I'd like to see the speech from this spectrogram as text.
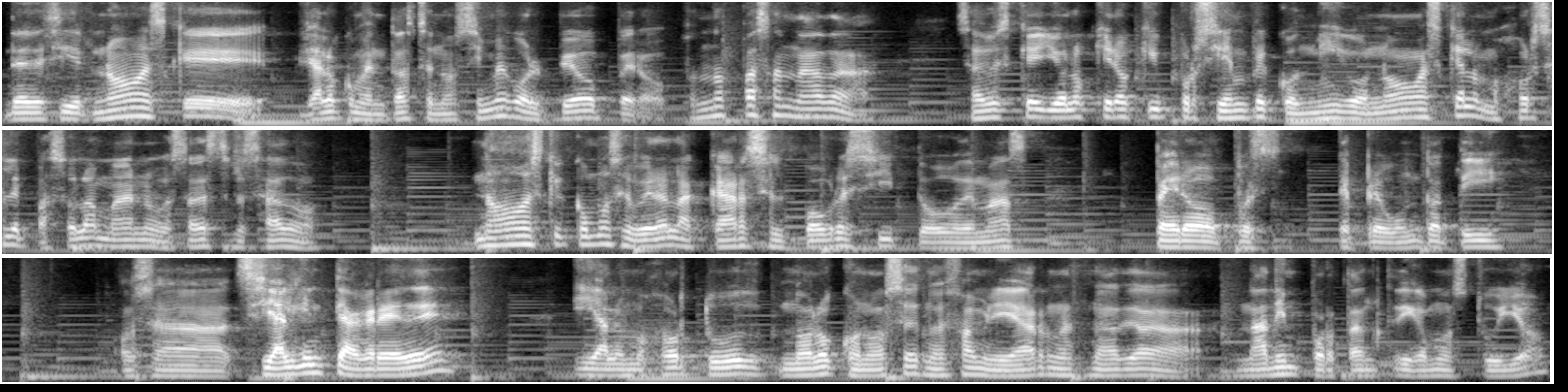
de decir, no, es que, ya lo comentaste, no, sí me golpeó, pero pues no pasa nada ¿sabes qué? Yo lo quiero aquí por siempre conmigo. No, es que a lo mejor se le pasó la mano o estaba estresado. No, es que cómo se va a la cárcel, pobrecito o demás. Pero pues te pregunto a ti, o sea, si alguien te agrede y a lo mejor tú no lo conoces, no es familiar, no es nada, nada importante, digamos, tuyo,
